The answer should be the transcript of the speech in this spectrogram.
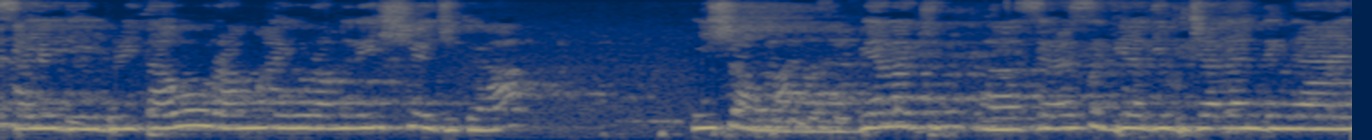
saya diberitahu ramai orang Malaysia juga. InsyaAllah. Biarlah kita, uh, saya rasa biar dia berjalan dengan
